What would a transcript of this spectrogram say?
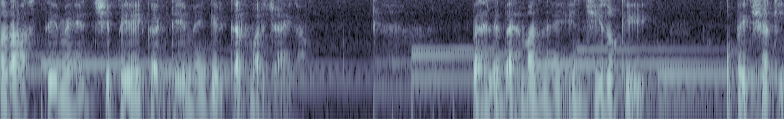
रास्ते में छिपे गड्ढे में गिरकर मर जाएगा। पहले बहमन ने इन चीज़ों की उपेक्षा की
